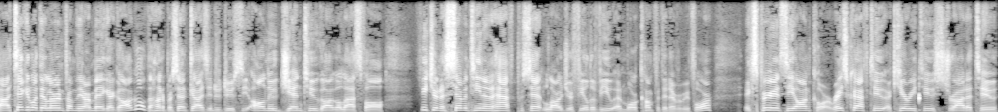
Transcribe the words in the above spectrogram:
uh, taking what they learned from the Armega goggle. The 100% guys introduced the all new Gen 2 goggle last fall, featuring a 17.5% larger field of view and more comfort than ever before. Experience the Encore, Racecraft 2, Accuri 2, Strata 2.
